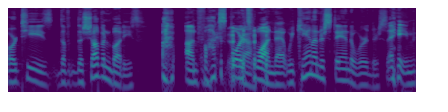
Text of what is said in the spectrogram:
Ortiz, the the shoving buddies on Fox Sports Yeah. One, that we can't understand a word they're saying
